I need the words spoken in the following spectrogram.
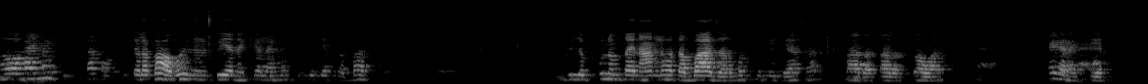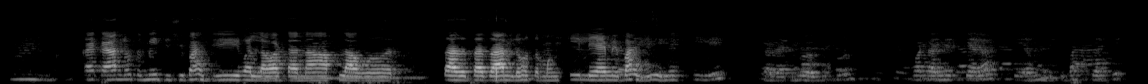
हो हाय माहिती. दाखव. त्याला भाऊ बहिणीने पियाने केलाय मस्त पैकी असा भात. दिलं पूनम ताईनं आणला होता बाजार मस्त पैकी असा. ताजा ताजा चव्हाण काय करायचं पिया काय काय आणलं होतं? मेथीची भाजी वल्ला वाटाणा फ्लावर. ताजं ताजं आणलं होतं मग केली आम्ही भाजी ही नीट केली. सगळ्यांनी मिळून मिसळून वाटाणा नीट केला. पिया म्हणजे की भात करते.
